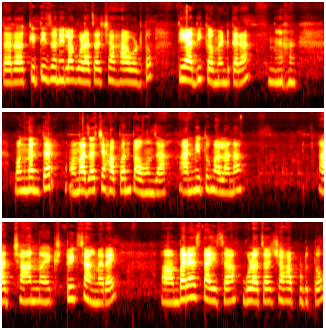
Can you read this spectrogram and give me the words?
तर किती जणीला गुळाचा चहा आवडतो ती आधी कमेंट करा. मग नंतर माझा चहा पण पाहून जा. आणि मी तुम्हाला ना आज छान एक ट्रिक सांगणार आहे. बऱ्याच ताईचा गुळाचा चहा फुटतो.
